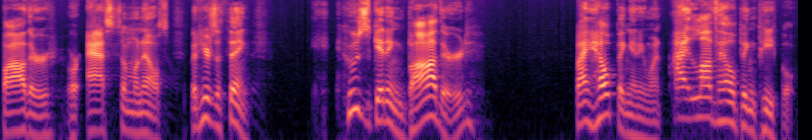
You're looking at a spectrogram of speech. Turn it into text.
bother or ask someone else. But here's the thing. Who's getting bothered by helping anyone. I love helping people.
